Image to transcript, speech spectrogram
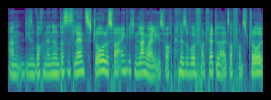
an diesem Wochenende und das ist Lance Stroll. Es war eigentlich ein langweiliges Wochenende, sowohl von Vettel als auch von Stroll.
